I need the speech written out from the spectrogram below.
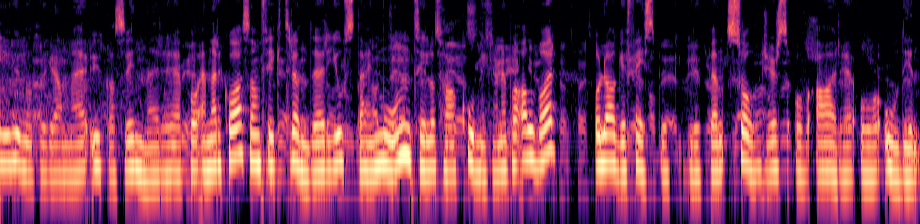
i humorprogrammet Ukas vinner på NRK som fikk trønder Jostein Moen til å ta komikerne på alvor og lage Facebook-gruppen Soldiers of Are og Odin.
